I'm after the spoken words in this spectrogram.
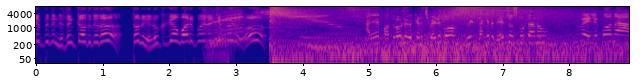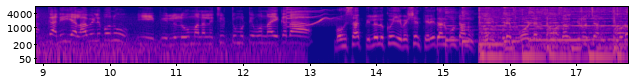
చెప్పింది నిజం కాదు కదా? తను ఎలుకగా మారిపోయానని చెప్పాడు? అరే పదులో నువ్వు ఇక్కడి నుంచి వెళ్ళిపో. వీటి సంగతి నేను చూసుకుంటాను. వెళ్ళిపోనా? కానీ ఎలా వెళ్ళిపోను? ఈ పిల్లులు మనల్ని చుట్టుముట్టి ఉన్నాయి కదా. బహుశా పిల్లలకు ఈ విషయం తెలియదు అనుకుంటాను నేను ఇప్పుడే బోల్డ్ అని సమోసాలు తినొచ్చాను. చూడు.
